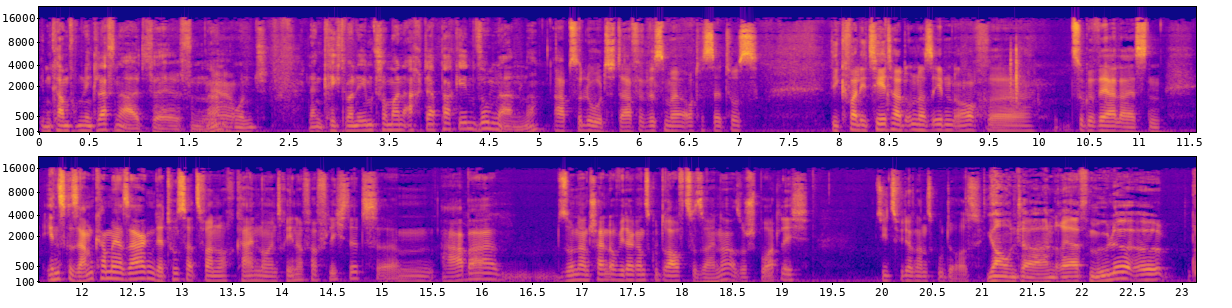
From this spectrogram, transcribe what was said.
im Kampf um den Klassenerhalt zu helfen. Ne? Ja. Und dann kriegt man eben schon mal ein Achterpack in Sundern. Ne? Absolut. Dafür wissen wir auch, dass der TUS die Qualität hat, um das eben auch äh, zu gewährleisten. Insgesamt kann man ja sagen, der TUS hat zwar noch keinen neuen Trainer verpflichtet, ähm, aber Sundern scheint auch wieder ganz gut drauf zu sein. Ne? Also sportlich sieht es wieder ganz gut aus. Ja, unter Andreas Mühle, äh,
